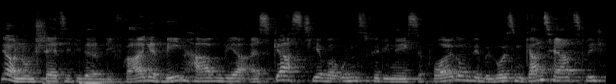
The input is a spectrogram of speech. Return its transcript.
Ja, nun stellt sich wieder die Frage, wen haben wir als Gast hier bei uns für die nächste Folge? Und wir begrüßen ganz herzlich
